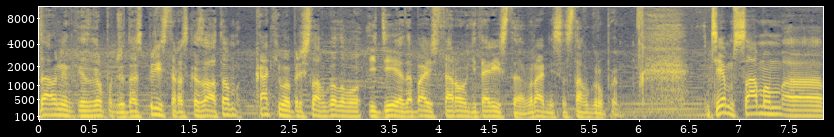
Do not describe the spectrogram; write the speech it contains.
Даунинг из группы Judas Priest рассказал о том, как ему пришла в голову идея добавить второго гитариста в ранний состав группы. Тем самым э,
